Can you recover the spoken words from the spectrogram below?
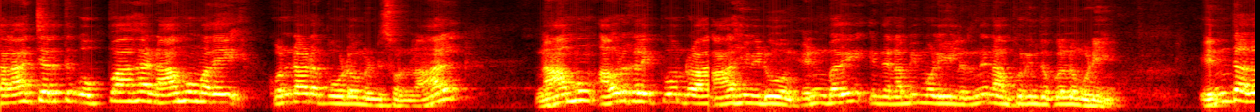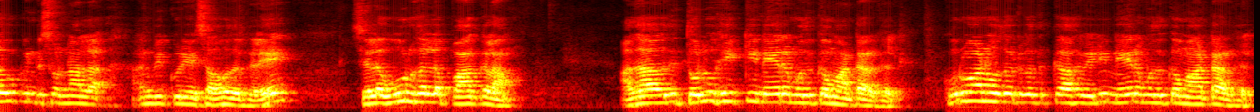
கலாச்சாரத்துக்கு ஒப்பாக நாமும் அதை கொண்டாட போடும் என்று சொன்னால் நாமும் அவர்களைப் போன்று ஆகிவிடுவோம் என்பதை இந்த நபிமொழியிலிருந்து நாம் புரிந்து கொள்ள முடியும். எந்த அளவுக்கு என்று சொன்னால் அன்பிற்குரிய சகோதரர்களே சில ஊர்களில் பார்க்கலாம். அதாவது தொழுகைக்கு நேரம் ஒதுக்க மாட்டார்கள். குர்ஆன் ஓதுவதற்காக வேண்டி நேரம் ஒதுக்க மாட்டார்கள்.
